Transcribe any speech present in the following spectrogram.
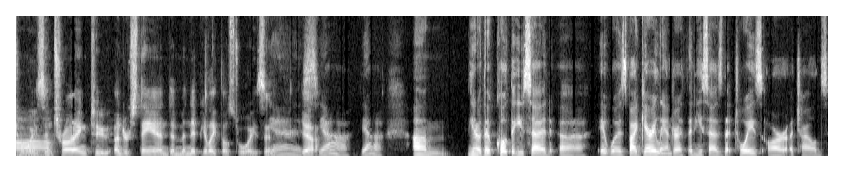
toys and trying to understand and manipulate those toys. And Yes. yeah. Yeah. Yeah. Um, you know, the quote that you said, uh, it was by Gary Landreth, and he says that toys are a child's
